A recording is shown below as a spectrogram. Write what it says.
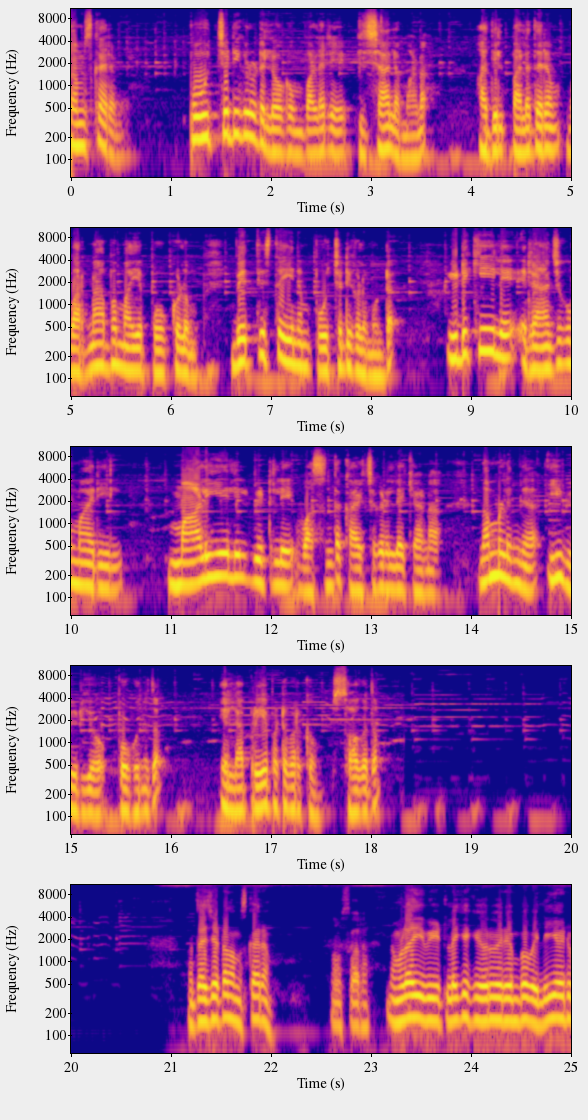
നമസ്കാരം. പൂച്ചെടികളുടെ ലോകം വളരെ വിശാലമാണ്. അതിൽ പലതരം വർണാഭമായ പൂക്കളും വ്യത്യസ്ത ഇനം പൂച്ചെടികളുമുണ്ട്. ഇടുക്കിയിലെ രാജകുമാരിയിൽ മാളിയേലിൽ വീട്ടിലെ വസന്ത കാഴ്ചകളിലേക്കാണ് നമ്മൾ ഇന്ന് ഈ വീഡിയോ പോകുന്നത്. എല്ലാ പ്രിയപ്പെട്ടവർക്കും സ്വാഗതം. ചേട്ടാ നമസ്കാരം. നമസ്കാരം. നമ്മൾ ഈ വീട്ടിലേക്ക് കയറി വരുമ്പോൾ വലിയൊരു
